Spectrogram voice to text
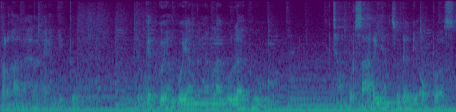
kalau hal-hal kayak gitu. Joget goyang-goyang dengan lagu-lagu campur sari yang sudah dioplos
